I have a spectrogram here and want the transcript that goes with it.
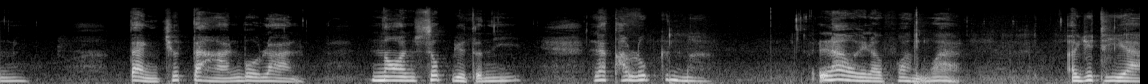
น แต่งชุดทหารโบราณ นอนซุกอยู่ตรงนี้ แล้วเขาลุกขึ้นมา เล่าให้เราฟังว่าอายุทยา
